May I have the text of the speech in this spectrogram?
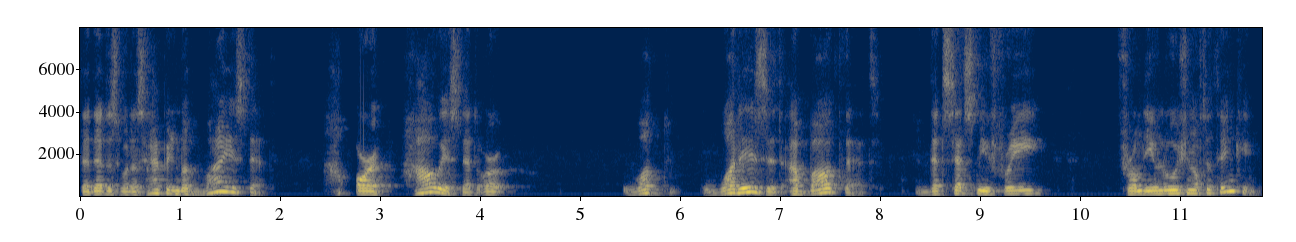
that that is what is happening but why is that? Or how is that? Or what what is it about that that sets me free from the illusion of the thinking?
